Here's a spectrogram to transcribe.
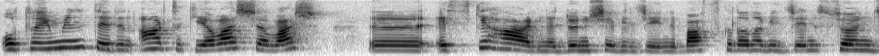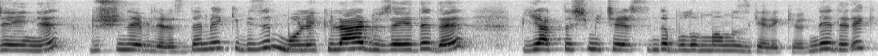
otoimmünitenin artık yavaş yavaş e, eski haline dönüşebileceğini, baskılanabileceğini, söneceğini düşünebiliriz. Demek ki bizim moleküler düzeyde de bir yaklaşım içerisinde bulunmamız gerekiyor. Ne dedik?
